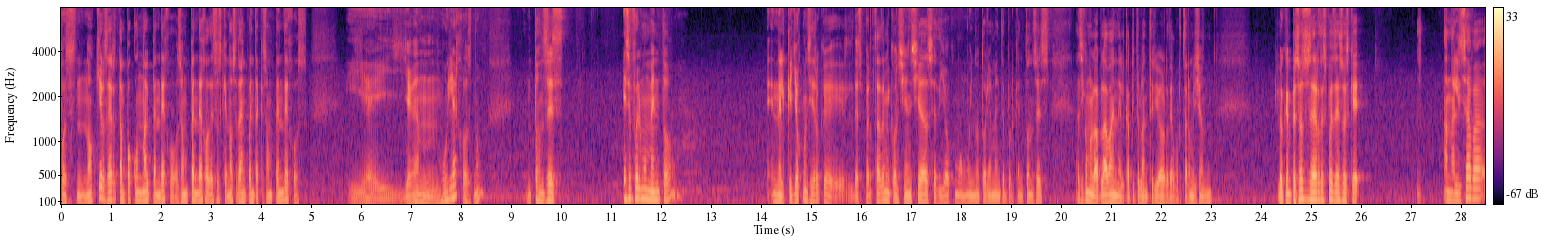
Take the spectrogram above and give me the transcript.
pues no quiero ser tampoco un mal pendejo, o sea, un pendejo de esos que no se dan cuenta que son pendejos y, eh, llegan muy lejos, ¿no? Entonces, ese fue el momento en el que yo considero que el despertar de mi conciencia se dio como muy notoriamente porque entonces, así como lo hablaba en el capítulo anterior de Abortar Misión, lo que empezó a suceder después de eso es que analizaba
